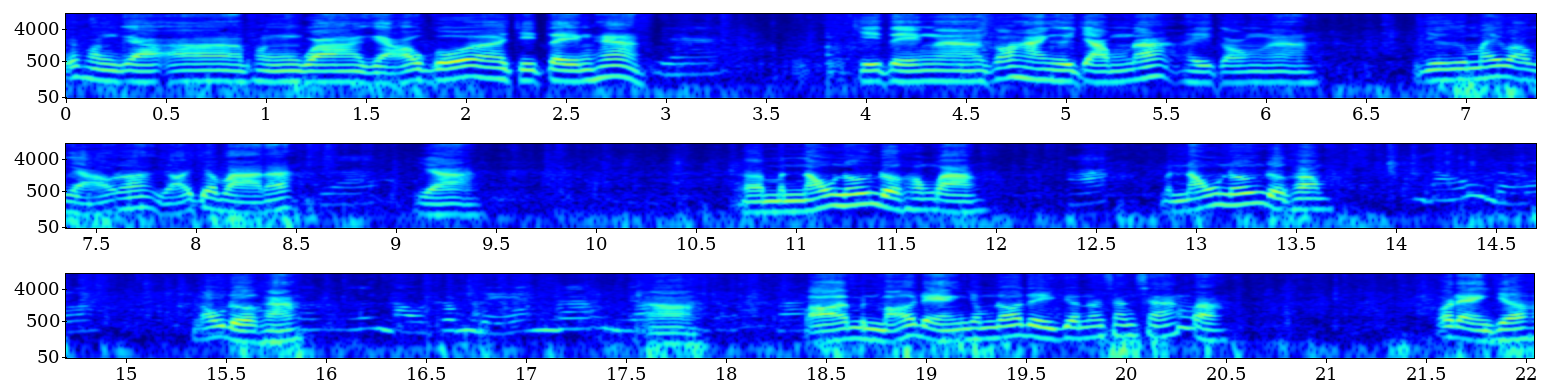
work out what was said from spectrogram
cái phần gạo à, phần quà gạo của chị Tiền ha. Dạ, Chị Tiền à, có hai người chồng đó thì còn à, dư mấy bao gạo đó gửi cho bà đó. dạ. Dạ. À, mình nấu nướng được không bà? Hả? Mình nấu nướng được không? Nấu được. Nấu được hả? Nồi trong điện đó. dạ. À. Bà ơi mình mở đèn trong đó đi cho nó sáng sáng bà. Có đèn chưa?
